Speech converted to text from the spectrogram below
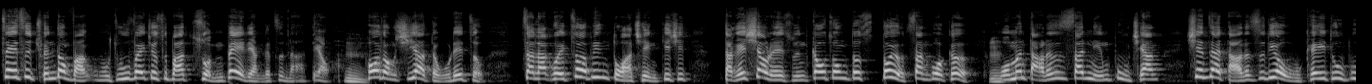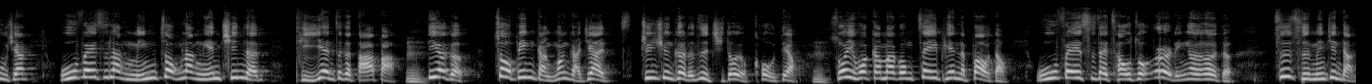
这一次全动法无无非就是把准备两个字拿掉。嗯，普通需要都有在走，十六岁做兵大庆，其实大家少年时高中都都有上过课。我们打的是三零步枪，现在打的是六五 K two 步枪，无非是让民众、让年轻人体验这个打靶。嗯，第二个。做兵赶快改价，军训课的日期都有扣掉，嗯所以我干妈公这一篇的报道，无非是在操作二零二二的支持民进党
